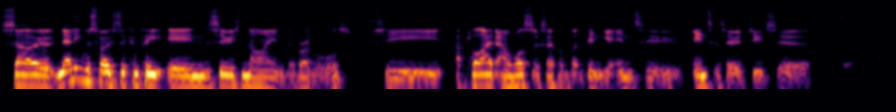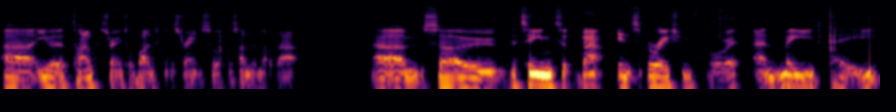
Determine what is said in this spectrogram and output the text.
So Nelly was supposed to compete in Series Nine of Robot Wars. She applied and was successful, but didn't get into into the series due to uh, either time constraints or budget constraints or something like that. Um, so the team took that inspiration for it and made a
